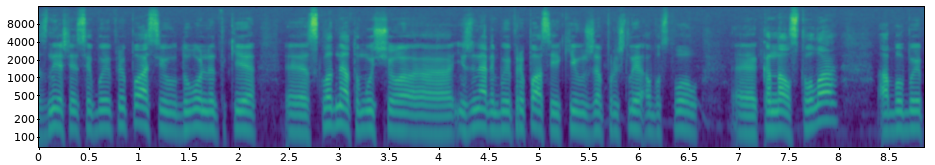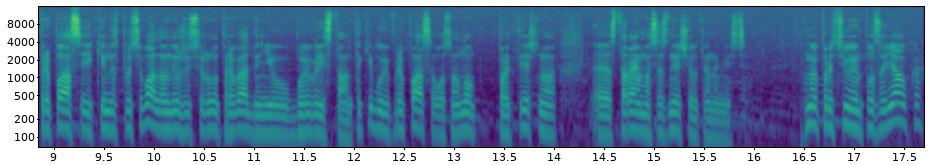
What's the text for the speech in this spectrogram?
знищення цих боєприпасів доволі таки складне, тому що інженерні боєприпаси, які вже пройшли або ствол, канал ствола, або боєприпаси, які не спрацювали, вони вже все одно приведені у бойовий стан. Такі боєприпаси в основному практично е, стараємося знищувати на місці. Ми працюємо по заявках,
